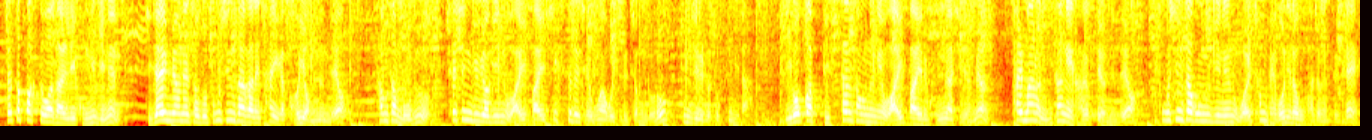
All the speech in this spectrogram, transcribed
셋톱박스와 달리 공유기는 디자인 면에서도 통신사 간의 차이가 거의 없는데요. 3선 모두 최신 규격인 와이파이 6를 제공하고 있을 정도로 품질도 좋습니다. 이것과 비슷한 성능의 와이파이를 구매하시려면 8만원 이상의 가격대였는데요. 통신사 공유기는 월 1,100원이라고 가정했을 때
